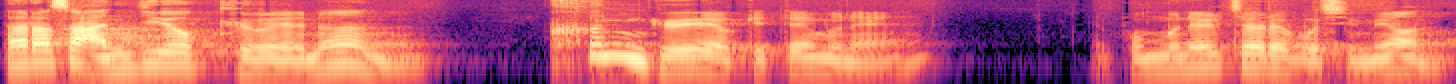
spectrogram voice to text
따라서 안디옥 교회는 큰 교회였기 때문에 본문 1절에 보시면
